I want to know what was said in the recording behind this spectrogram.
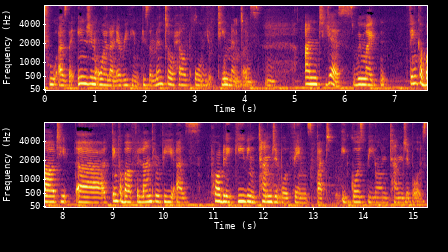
to as the engine oil and everything is the mental health of your team members. Mm. And yes, we might think about it, uh, think about philanthropy as probably giving tangible things, but it goes beyond tangibles.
